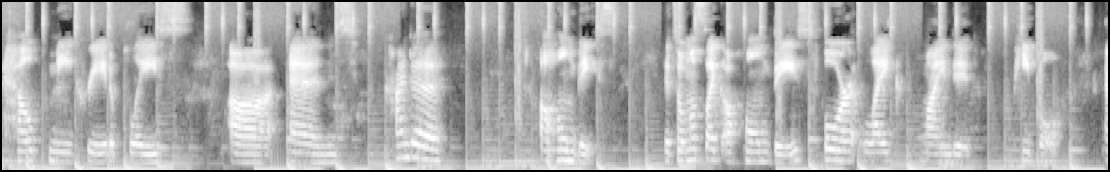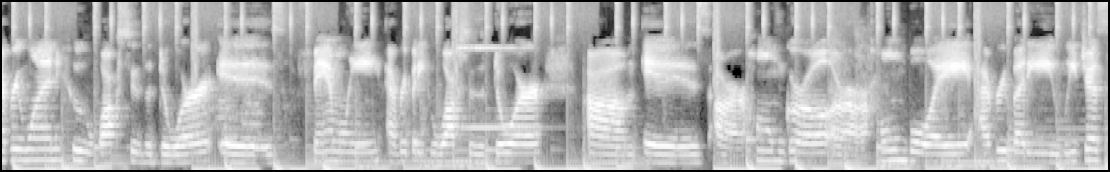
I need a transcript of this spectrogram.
helped me create a place uh, and kind of a home base. It's almost like a home base for like-minded people. Everyone who walks through the door is family. Everybody who walks through the door um, is our home girl or our homeboy. Everybody, we just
